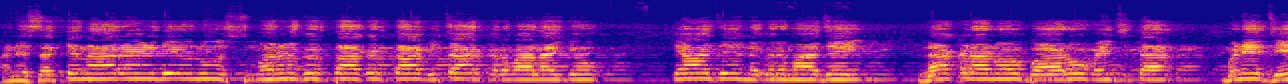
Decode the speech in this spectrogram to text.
અને સત્યનારાયણ દેવનું સ્મરણ કરતા કરતા વિચાર કરવા લાગ્યો કે આજે નગરમાં જઈ લાકડાનો ભારો વહેંચતા મને જે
